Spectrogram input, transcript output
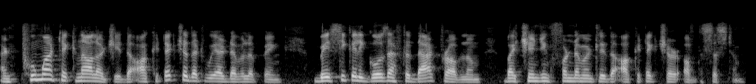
And Puma technology, the architecture that we are developing, basically goes after that problem by changing fundamentally the architecture of the system.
